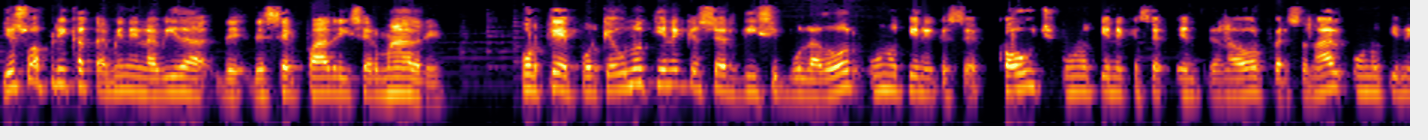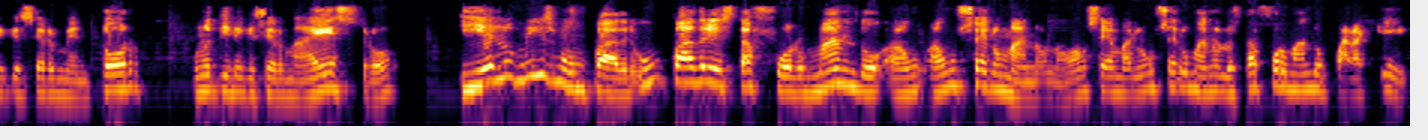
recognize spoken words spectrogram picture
Y eso aplica también en la vida de, ser padre y ser madre. ¿Por qué? Porque uno tiene que ser discipulador, uno tiene que ser coach, uno tiene que ser entrenador personal, uno tiene que ser mentor, uno tiene que ser maestro. Y es lo mismo un padre. Un padre está formando a un, a un ser humano, no vamos a llamarlo un ser humano, lo está formando para qué?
